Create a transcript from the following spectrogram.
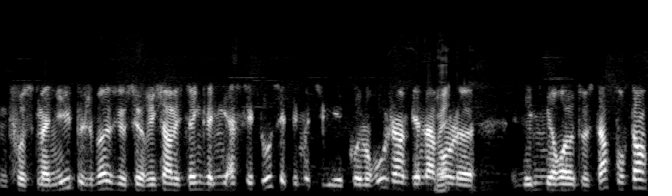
une fausse manip. Je pense que ce Richard Westering l'a mis assez tôt. C'était motivé cône rouge, hein, bien avant le, les numéros Autostar. Pourtant,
